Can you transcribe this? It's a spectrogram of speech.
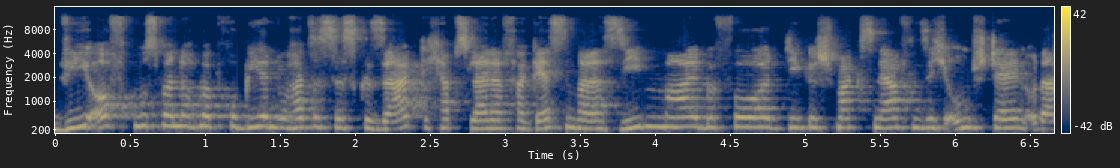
Wie oft muss man noch mal probieren? Du hattest es gesagt, ich habe es leider vergessen. War das siebenmal, bevor die Geschmacksnerven sich umstellen oder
